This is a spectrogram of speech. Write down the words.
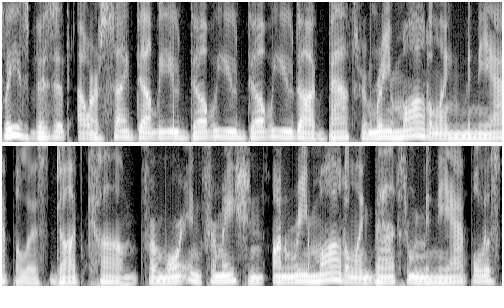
please visit our site www.bathroomremodelingminneapolis.com for more information on remodeling bathroom Minneapolis.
